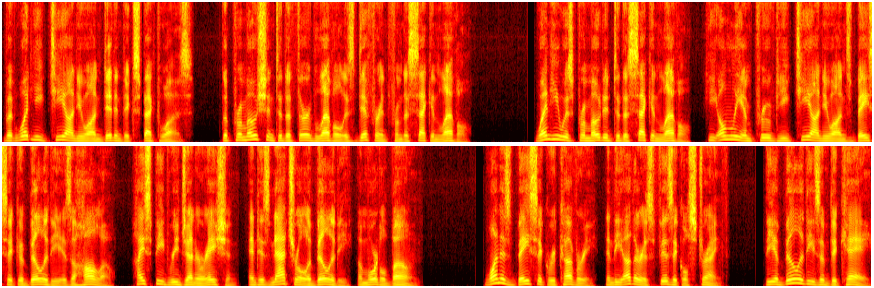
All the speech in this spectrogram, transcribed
But what Yi Tianyuan didn't expect was, the promotion to the third level is different from the second level. When he was promoted to the second level, he only improved Yi Tianyuan's basic ability as a hollow, high-speed regeneration, and his natural ability, immortal bone. One is basic recovery, and the other is physical strength. The abilities of decay,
